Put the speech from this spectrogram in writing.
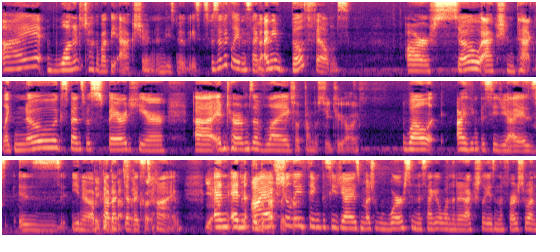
i wanted to talk about the action in these movies specifically in the second i mean both films are so action packed like no expense was spared here Uh, in terms of like, Except on the CGI. well, I think the CGI is is you know a They product of its could. time. Yeah. and and I actually think the CGI is much worse in the second one than it actually is in the first one.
